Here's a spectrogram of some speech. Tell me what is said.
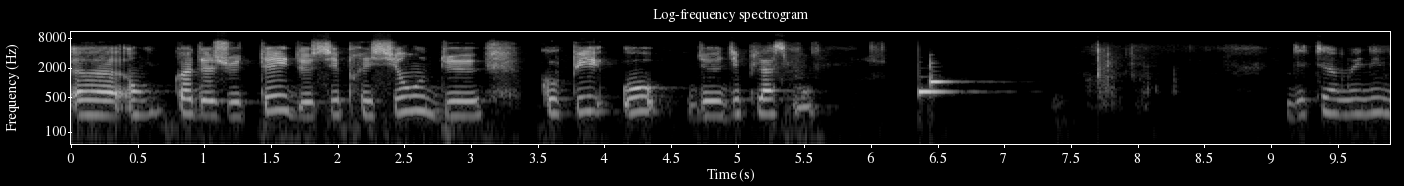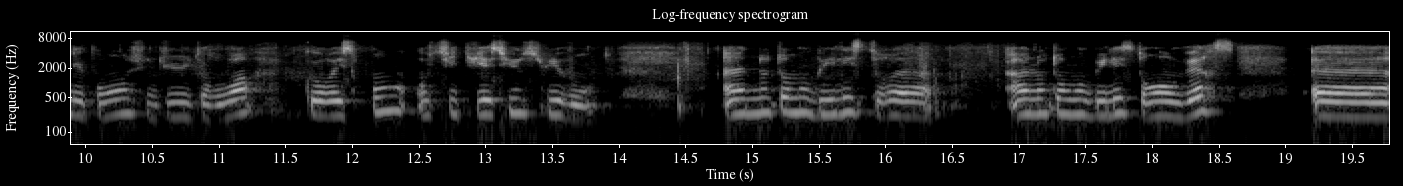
euh, en cas d'ajouter de suppression de copie ou de déplacement. Déterminer les branches du droit correspond aux situations suivantes. Un automobiliste euh, un automobiliste renverse euh,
